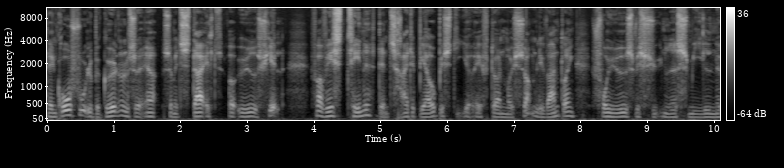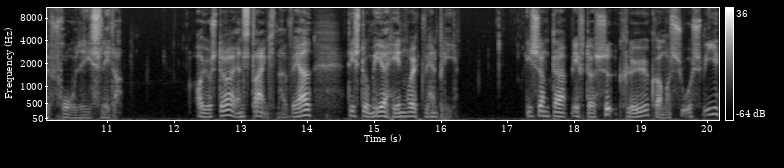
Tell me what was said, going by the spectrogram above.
Den grofulde begyndelse er som et stejlt og øget fjeld, for hvis tinde den trætte bjergbestiger efter en møjsommelig vandring frydes ved synet af smilende, frodige sletter. Og jo større anstrengelsen har været, desto mere henrygt vil han blive. Ligesom der efter sød kløe kommer sur svige,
